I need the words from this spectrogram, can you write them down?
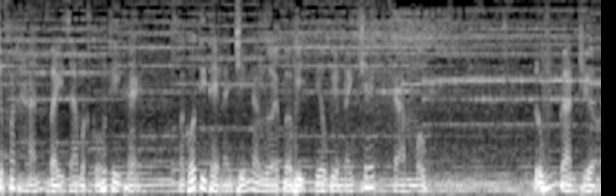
Trước mắt hắn bày ra một cố thi thể. Và cốt thi thể này chính là người vừa bị tiêu viêm đánh chết cam mục. Đúng đoàn trưởng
